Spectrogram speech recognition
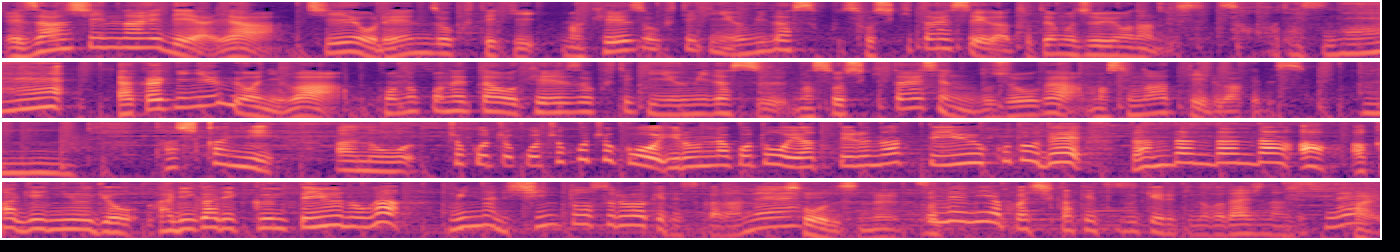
斬新なアイデアや知恵を連続的、まあ、継続的に生み出す組織体制がとても重要なんです。そうですね。赤木乳業にはこの小ネタを継続的に生み出す、まあ、組織体制の土壌が、まあ、備わっているわけです。うん。確かにあのちょこちょこちょこちょこいろんなことをやってるなっていうことでだんだんだんだんあ赤城乳業ガリガリ君っていうのがみんなに浸透するわけですからね。そうですね、ま常にやっぱり仕掛け続けるというのが大事なんですね、あはい。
